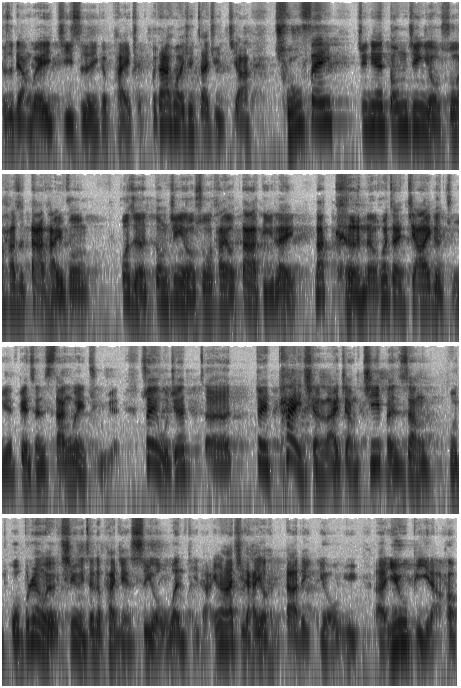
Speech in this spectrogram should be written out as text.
就是两位机师的一个派遣，不太会去再去加，除非今天东京有说它是大台风，或者东京有说它有大底类，那可能会再加一个组员，变成三位组员。所以我觉得，呃，对派遣来讲，基本上我我不认为新宇这个派遣是有问题的，因为他其实还有很大的犹豫，呃，U 比了哈。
